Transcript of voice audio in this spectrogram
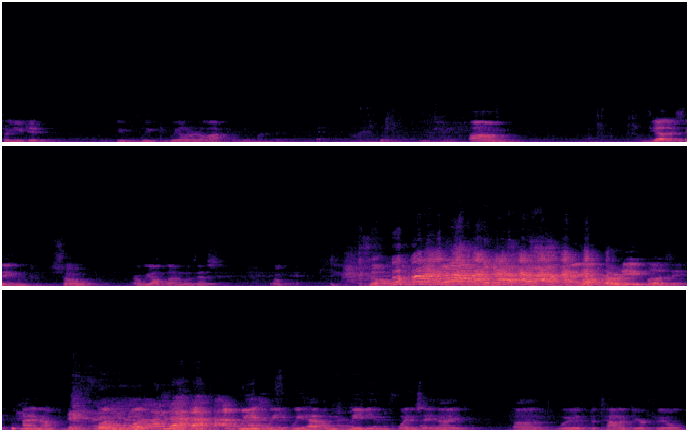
So, so you did, you, we, we learned a lot from you, Margaret. Um, the other thing, so, are we all done with this? Okay. So. I- What road are you closing? I know, but, but we, we, we have a meeting Wednesday night, uh, with the town of Deerfield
